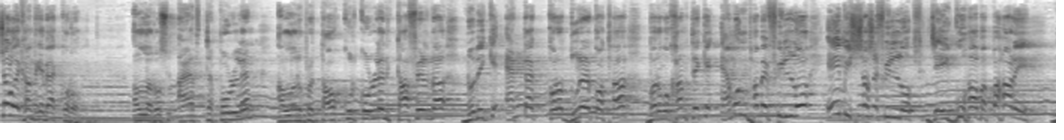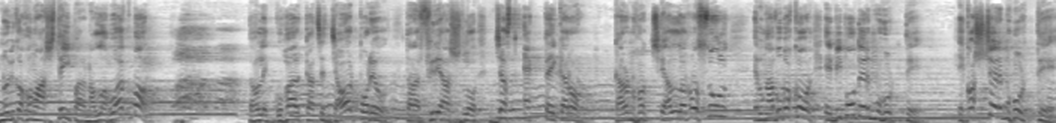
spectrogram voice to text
চলো এখান থেকে ব্যাক করো। আল্লাহ রসুল আয়াতটা পড়লেন, আল্লাহর উপরে তাওকুল করলেন, কাফেররা নবীকে অ্যাটাক করো দূরের কথা, বরং ওখান থেকে এমনভাবে ফিরল, এই বিশ্বাসে ফিরল যে এই গুহা বা পাহাড়ে নবী কখনো আসতেই পারে না। আল্লাহ আকবর। তাহলে গুহার কাছে যাওয়ার পরেও তারা ফিরে আসলো জাস্ট একটাই কারণ। কারণ হচ্ছে আল্লাহ রসুল এবং আবু বকর এই বিপদের মুহূর্তে এই কষ্টের মুহূর্তে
